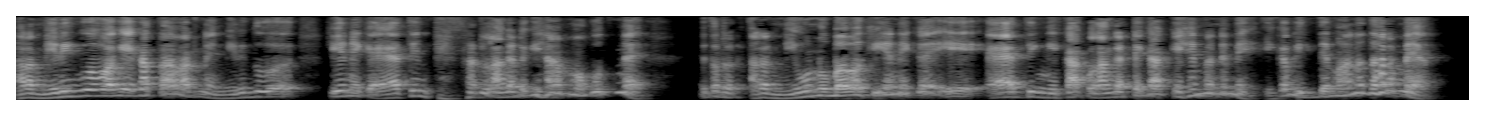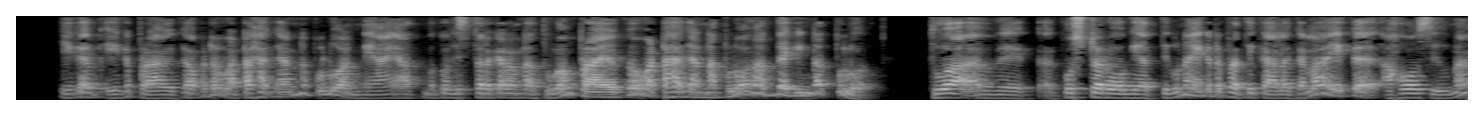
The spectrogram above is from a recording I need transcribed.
අර මිරිඟුව වගේ කතාවක් නෑ. මිරිඳුව කියන එක ඈතින් පෙන්වන්න ළඟට ගියාම මොකුත් නෑ. එතකොට අර නියුණු බව කියන එක ඒ ඈතින් එකක් ළඟට එකක් එහෙම නෙමෙයි. ඒක विद्यමාන ධර්මයක්. ඒක ඒක ප්‍රායෝගිකව අපිට වටහා ගන්න පුළුවන්. න්‍යායාත්මකව විස්තර කරන්නත් පුළුවන්. ප්‍රායෝගිකව වටහා ගන්න පුළුවන්. අත්දකින්නත් පුළුවන්. තුවා කුෂ්ඨ රෝගයක් තිබුණා. ඒකට ප්‍රතිකාර කළා. ඒක අහෝසි වුණා.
